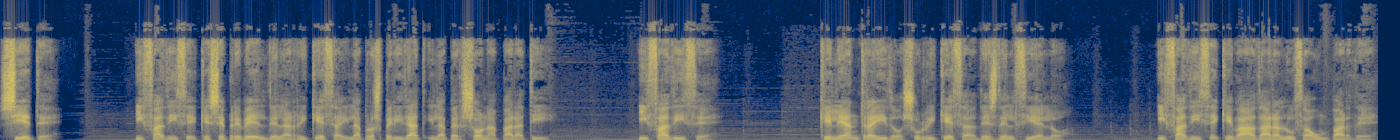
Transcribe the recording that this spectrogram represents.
7. Ifá dice que se prevé el de la riqueza y la prosperidad y la persona para ti. Ifá dice que le han traído su riqueza desde el cielo. Ifá dice que va a dar a luz a un par de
